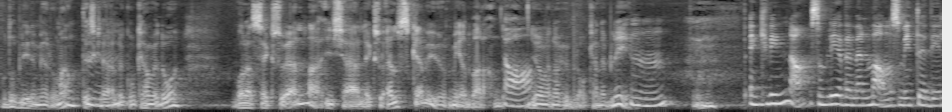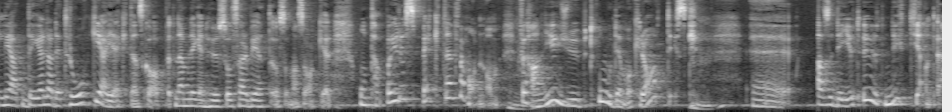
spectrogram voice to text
Och då blir det mer romantisk kärlek. Och kan vi då vara sexuella i kärlek så älskar vi ju med varandra. Ja. Mm. Jag menar hur bra kan det bli? En kvinna som lever med en man som inte är villig att dela det tråkiga i äktenskapet, nämligen hushållsarbete och sådana saker. Hon tappar ju respekten för honom, för han är ju djupt odemokratisk. Eh, alltså det är ju ett utnyttjande.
